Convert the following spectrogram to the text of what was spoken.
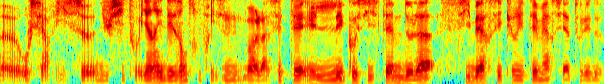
euh, au service du citoyen et des entreprises. Voilà, c'était l'écosystème de la cybersécurité. Merci à tous les deux.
